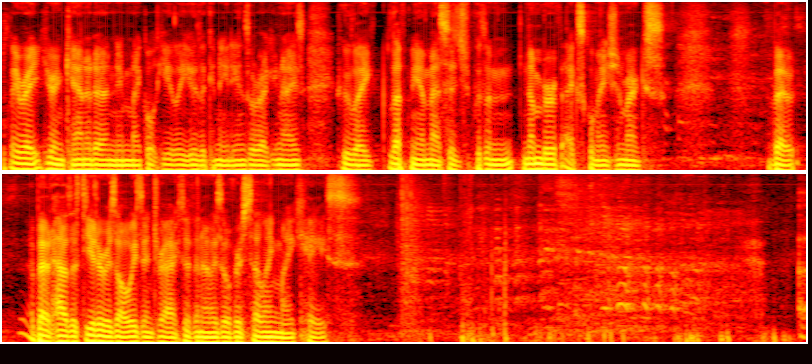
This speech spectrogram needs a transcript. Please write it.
playwright here in Canada named Michael Healey, who the Canadians will recognize, who like left me a message with a number of exclamation marks about about how the theater is always interactive, and I was overselling my case. Uh,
